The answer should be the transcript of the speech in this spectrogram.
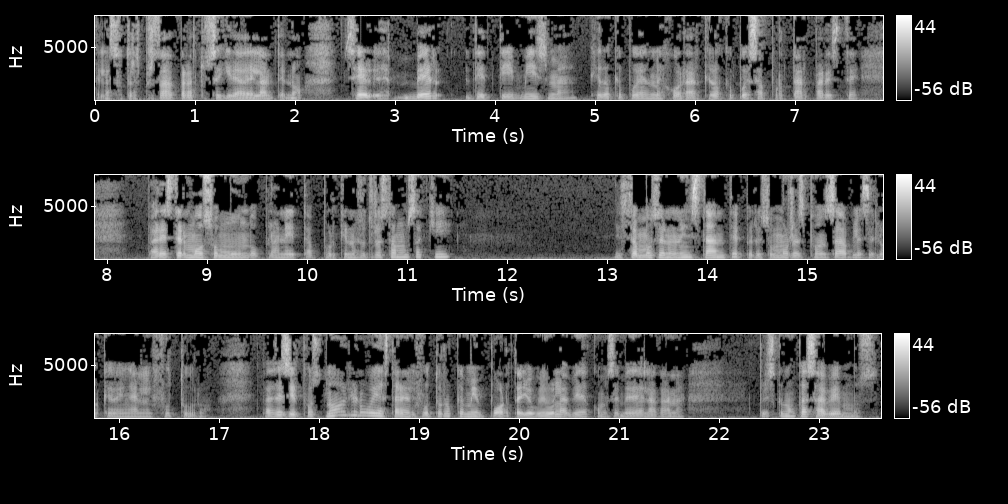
de las otras personas para tú seguir adelante, no. Ser, ver de ti misma qué es lo que puedes mejorar, qué es lo que puedes aportar para este, para este hermoso mundo, planeta, porque nosotros estamos aquí, estamos en un instante, pero somos responsables de lo que venga en el futuro. Vas a decir, pues no, yo no voy a estar en el futuro, ¿qué me importa? Yo vivo la vida como se me dé la gana. Pero es que nunca sabemos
